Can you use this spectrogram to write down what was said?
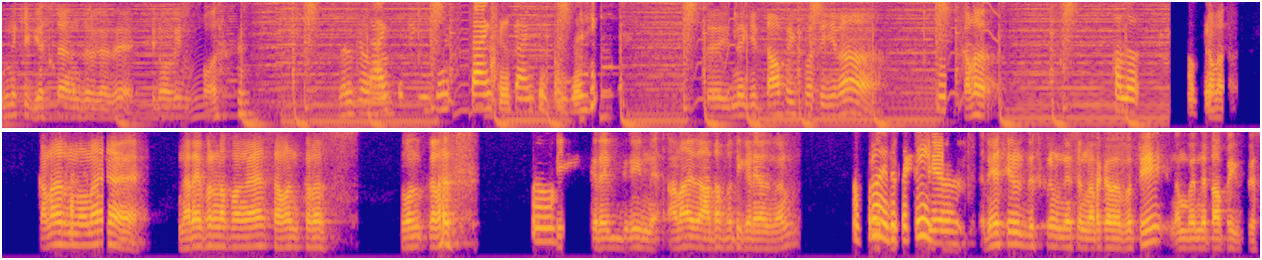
இன்னைக்கு கெஸ்டா அணிஞ்சிருக்காரு சினோலின் பால். Welcome thank you Sanjay thank you thank you Sanjay இன்னைக்கு டாபிக் பாத்தீங்கன்னா கலர் கலர் ஓகே கலர் கலர்னோட நிறைய பேர் நினைப்பாங்க seven colours twelve colours red green ஆனா இது அதை பத்தி கிடையாது மேம் அப்புறம் இத பத்தி? ரேசியல் டிஸ்கிரிமினேஷன் நடக்கிறத பத்தி நம்ம இந்த டாபிக் பேச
